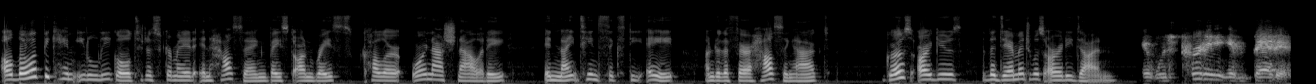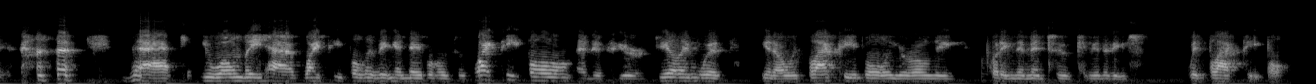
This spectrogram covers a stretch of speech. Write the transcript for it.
Although it became illegal to discriminate in housing based on race, color, or nationality in 1968 under the Fair Housing Act, Gross argues that the damage was already done. It was pretty embedded that you only have white people living in neighborhoods with white people, and if you're dealing with, you know, with black people, you're only putting them into communities with black people.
